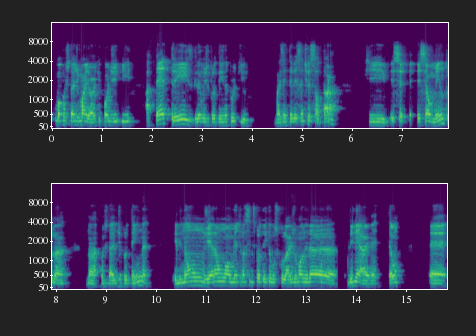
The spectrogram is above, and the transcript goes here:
uma quantidade maior que pode ir até 3 gramas de proteína por quilo. Mas é interessante ressaltar que esse, esse aumento na, na quantidade de proteína, ele não gera um aumento na síntese proteica muscular de uma maneira linear, né? Então, é,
